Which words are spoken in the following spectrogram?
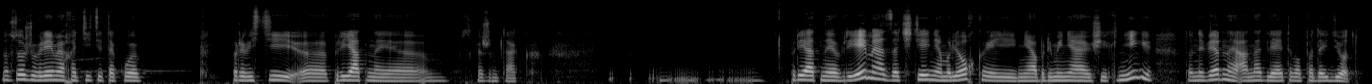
но в то же время хотите такое провести э, приятное, скажем так, приятное время за чтением легкой и не обременяющей книги, то, наверное, она для этого подойдет.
